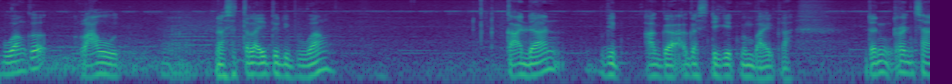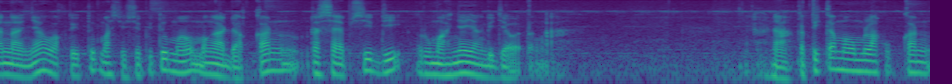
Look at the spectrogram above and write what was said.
buang ke laut nah setelah itu dibuang keadaan begitu agak agak sedikit membaik lah dan rencananya waktu itu Mas Yusuf itu mau mengadakan resepsi di rumahnya yang di Jawa Tengah. Nah, ketika mau melakukan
